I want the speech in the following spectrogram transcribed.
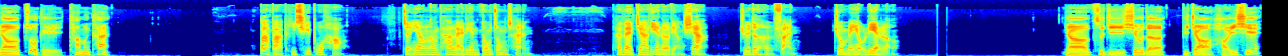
要做给他们看。爸爸脾气不好，怎样让他来练洞中禅？他在家练了两下，觉得很烦，就没有练了。要自己修的比较好一些，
